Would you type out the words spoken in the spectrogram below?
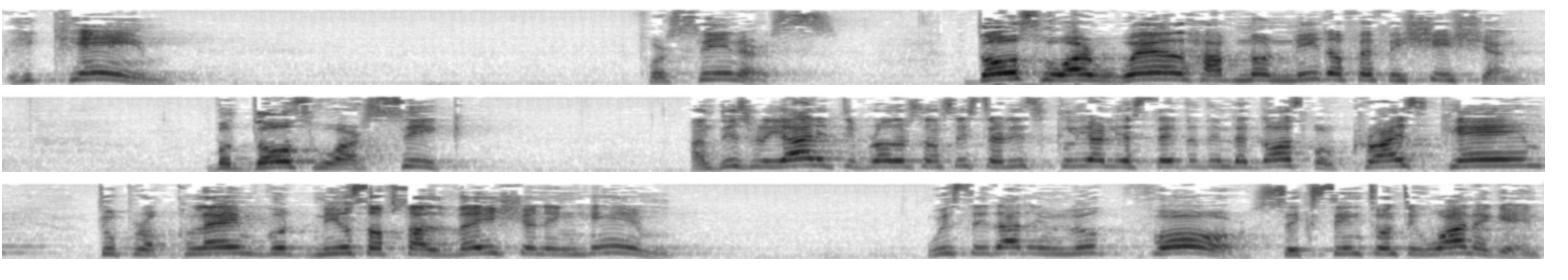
he came for sinners. Those who are well have no need of a physician, but those who are sick. And this reality, brothers and sisters, is clearly stated in the gospel. Christ came to proclaim good news of salvation in Him. We see that in Luke 4, 16, 21 again.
